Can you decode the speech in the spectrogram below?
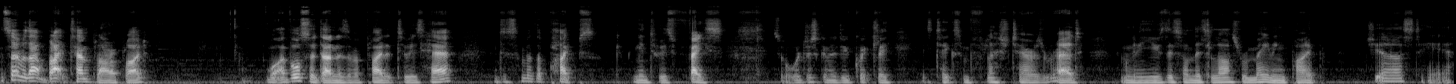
And so with that Black Templar applied, what I've also done is I've applied it to his hair and to some of the pipes coming into his face. So what we're just going to do quickly is take some Flesh Tearers Red. I'm going to use this on this last remaining pipe just here.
